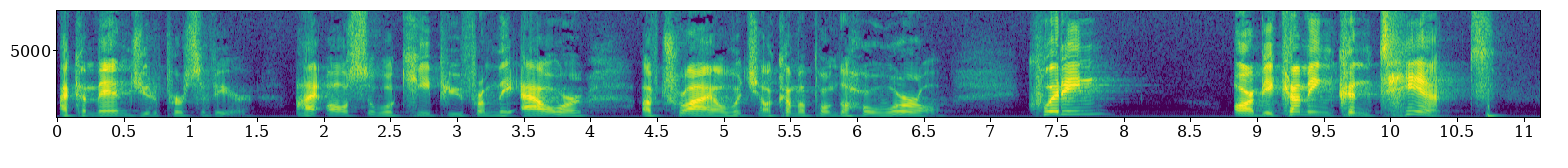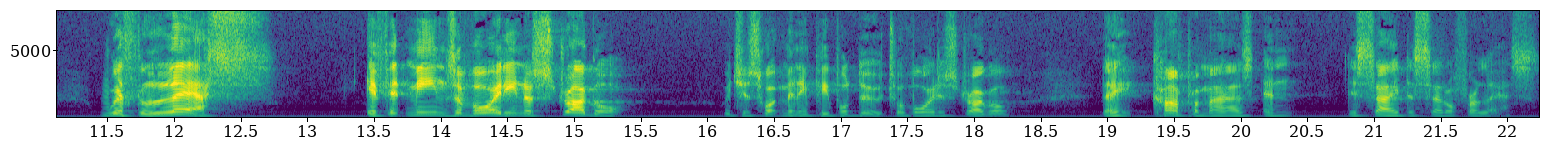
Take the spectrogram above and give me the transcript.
I command you to persevere. I also will keep you from the hour of trial which shall come upon the whole world. Quitting or becoming content with less if it means avoiding a struggle, which is what many people do to avoid a struggle, they compromise and decide to settle for less,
